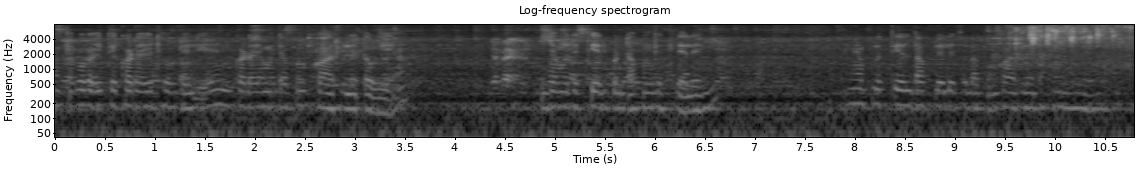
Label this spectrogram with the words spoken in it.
आता बघा इथे कढाई ठेवलेली आहे आणि कढाईमध्ये आपण कारले तळूया. त्याच्यामध्ये तेल पण टाकून घेतलेलं आहे मी. आणि आपलं तेल तापलेलं आहे, चला आपण कारले टाकून घेऊया.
